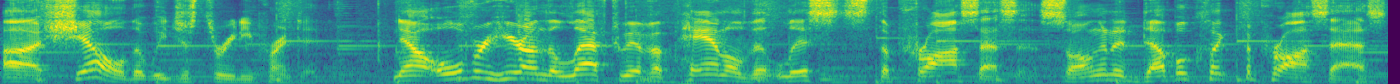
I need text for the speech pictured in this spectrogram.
uh, shell that we just 3D printed. Now over here on the left we have a panel that lists the processes. So I'm going to double click the process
